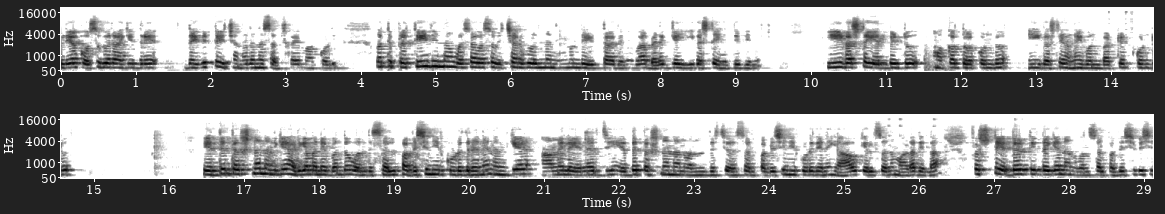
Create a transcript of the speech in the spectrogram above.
ವಿಡಿಯೋ ಹೊಸಬರಾಗಿದ್ದರೆ ದಯವಿಟ್ಟು ಈ ಚಾನಲನ್ನು ಸಬ್ಸ್ಕ್ರೈಬ್ ಮಾಡ್ಕೊಳ್ಳಿ. ಮತ್ತು ಪ್ರತಿದಿನ ಹೊಸ ಹೊಸ ವಿಚಾರಗಳನ್ನ ನಿಮ್ಮ ಮುಂದೆ ಇಡ್ತಾ ಇದ್ದೀನಿ. ವಾ, ಬೆಳಗ್ಗೆ ಈಗಷ್ಟೇ ಎದ್ದಿದ್ದೀನಿ. ಈಗಷ್ಟೇ ಎದ್ಬಿಟ್ಟು ಮುಖ ತೊಳ್ಕೊಂಡು, ಈಗಷ್ಟೇ ಹಣೆಗೆ ಒಂದು ಬಟ್ಟೆ ಇಟ್ಕೊಂಡು ಎದ್ದ ತಕ್ಷಣ ನನಗೆ ಅಡುಗೆ ಮನೆಗೆ ಬಂದು ಒಂದು ಸ್ವಲ್ಪ ಬಿಸಿ ನೀರು ಕುಡಿದ್ರೇನೆ ನನಗೆ ಆಮೇಲೆ ಎನರ್ಜಿ. ಎದ್ದ ತಕ್ಷಣ ನಾನು ಒಂದು ಸ್ವಲ್ಪ ಬಿಸಿ ನೀರು ಕುಡಿದೇನೆ, ಯಾವ ಕೆಲಸನೂ ಮಾಡೋದಿಲ್ಲ. ಫಸ್ಟ್ ಎದ್ದಾಡ್ತಿದ್ದಾಗೆ ನಾನು ಒಂದು ಸ್ವಲ್ಪ ಬಿಸಿ ಬಿಸಿ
